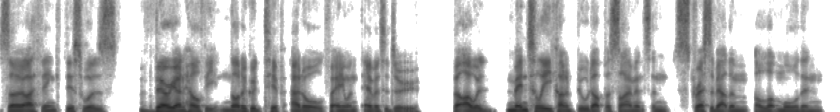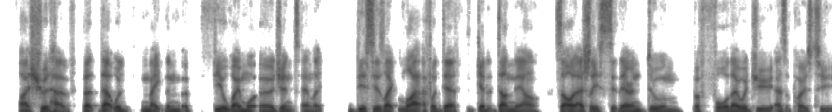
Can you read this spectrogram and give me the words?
So I think this was very unhealthy, not a good tip at all for anyone ever to do. but I would mentally kind of build up assignments and stress about them a lot more than I should have. But that would make them uh, feel way more urgent and like this is like life or death, get it done now. So I'd actually sit there and do them before they were due as opposed to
